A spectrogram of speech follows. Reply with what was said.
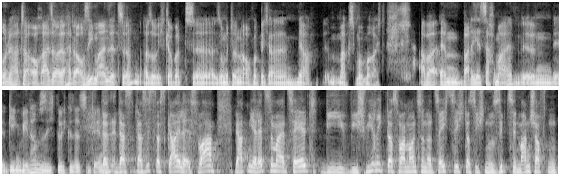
und er hatte auch, also er hatte auch sieben Einsätze. Also ich glaube, hat äh, somit dann auch wirklich äh, ja, Maximum erreicht. Aber ähm, warte, jetzt sag mal, ähm, gegen wen haben sie sich durchgesetzt, die Das, das, das ist das Geile. Es war, wir hatten ja letztes Mal erzählt, wie, wie schwierig das war 1960, dass sich nur 17 Mannschaften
